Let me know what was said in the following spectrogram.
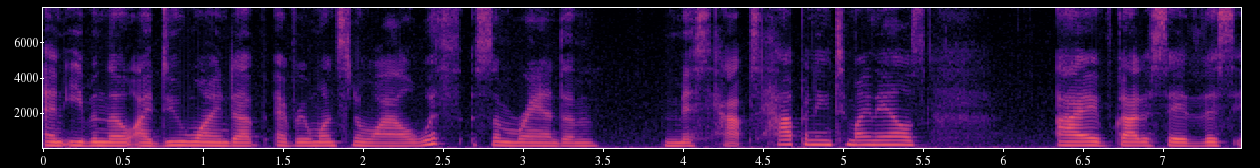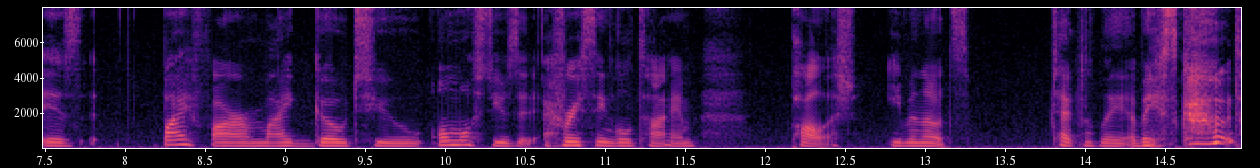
and even though I do wind up every once in a while with some random mishaps happening to my nails, I've got to say this is by far my go to, almost use it every single time polish, even though it's technically a base coat.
